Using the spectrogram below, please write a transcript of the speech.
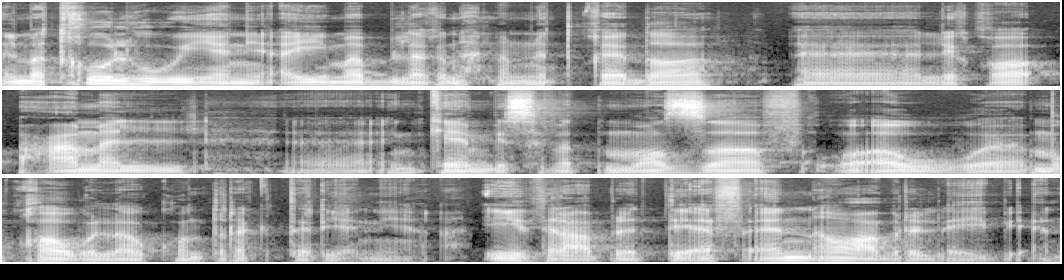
المدخول هو يعني أي مبلغ نحن بنتقاضاه آه، لقاء عمل إن كان بصفة موظف أو مقاول أو contractor يعني either عبر ال TFN أو عبر ال ABN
